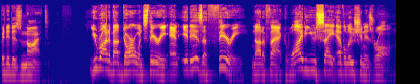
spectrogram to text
but it is not. You write about Darwin's theory, and it is a theory, not a fact. Why do you say evolution is wrong?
